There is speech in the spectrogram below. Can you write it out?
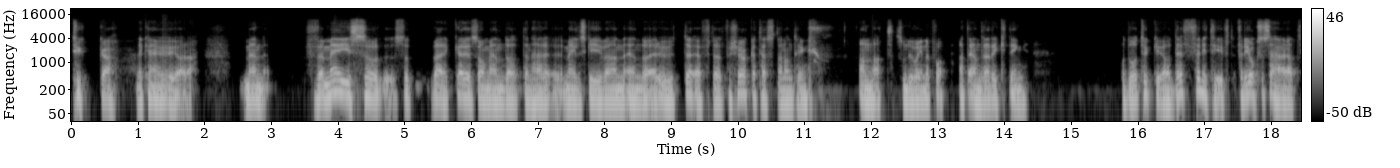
tycka, det kan jag ju göra, men för mig så, så verkar det som ändå att den här mejlskrivaren ändå är ute efter att försöka testa någonting annat, som du var inne på. Att ändra riktning. Och då tycker jag definitivt, för det är också så här att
